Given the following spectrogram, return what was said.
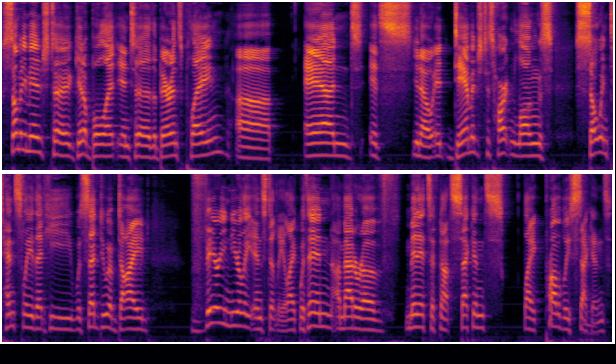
Somebody managed to get a bullet into the Baron's plane. Uh, and it's you know it damaged his heart and lungs so intensely that he was said to have died very nearly instantly like within a matter of minutes if not seconds like probably seconds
